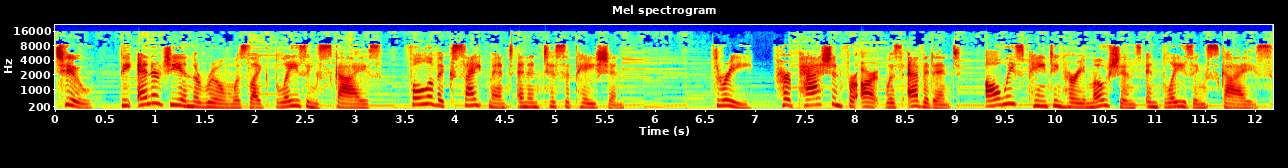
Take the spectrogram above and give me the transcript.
2. The energy in the room was like blazing skies, full of excitement and anticipation. 3. Her passion for art was evident, always painting her emotions in blazing skies.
